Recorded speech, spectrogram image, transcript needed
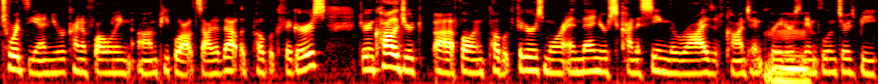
towards the end, you were kind of following um, people outside of that, like public figures. During college, you're uh, following public figures more, and then you're kind of seeing the rise of content creators and influencers be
